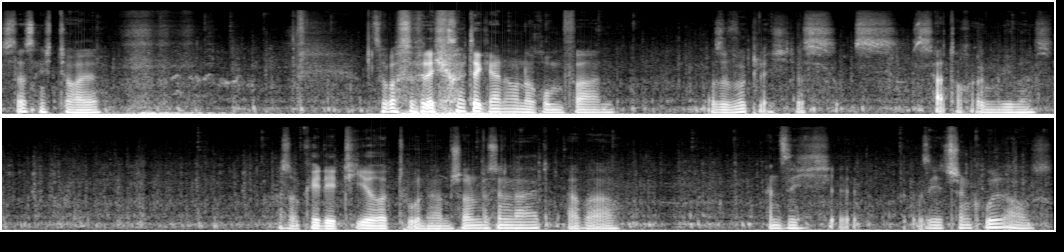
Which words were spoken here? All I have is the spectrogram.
Ist das nicht toll? Sowas würde ich heute gerne auch noch rumfahren. Also wirklich, das, das, das hat doch irgendwie was. Also okay, die Tiere tun einem schon ein bisschen leid, aber an sich äh, sieht schon cool aus.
